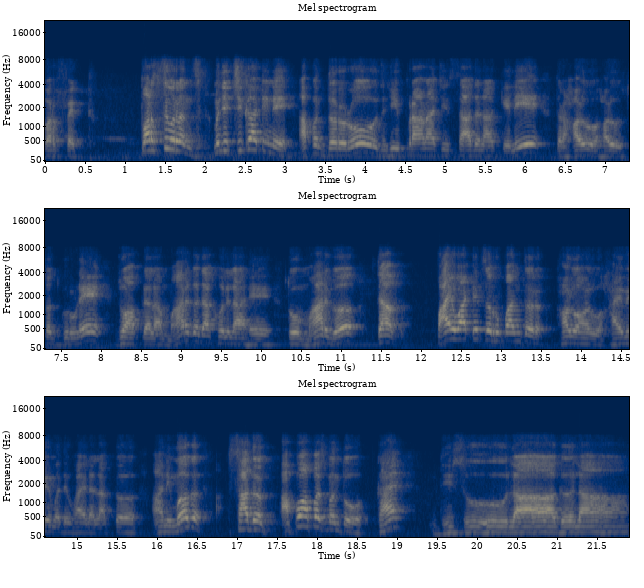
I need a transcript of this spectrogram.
perfect. Perseverance म्हणजे चिकाटीने आपण दररोज ही प्राणाची साधना केली तर हळूहळू सद्गुरूने जो आपल्याला मार्ग दाखवलेला आहे तो मार्ग त्या पायवाटेचं रूपांतर हळूहळू हायवे मध्ये व्हायला लागतं. आणि मग साधक आपोआपच म्हणतो काय? दिसू लागला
